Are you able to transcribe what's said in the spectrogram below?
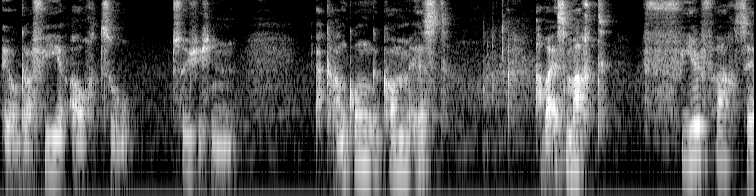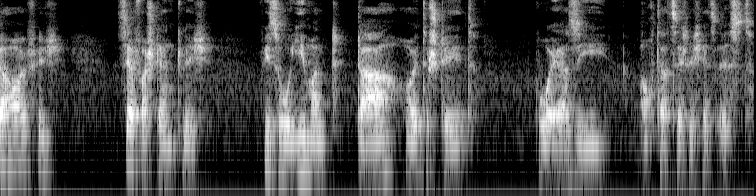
Biografie auch zu psychischen Erkrankungen gekommen ist. Aber es macht vielfach, sehr häufig, sehr verständlich, wieso jemand da heute steht wo er sie auch tatsächlich jetzt ist.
